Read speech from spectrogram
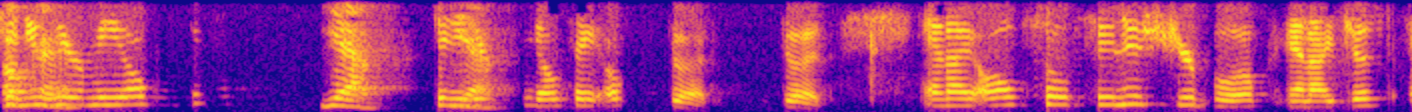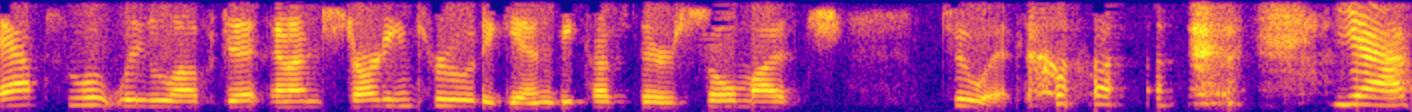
Can okay. you hear me? Okay. Yes. Can you yes. hear me? Okay. Oh, good. Good. And I also finished your book, and I just absolutely loved it, and I'm starting through it again because there's so much to it. yes,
